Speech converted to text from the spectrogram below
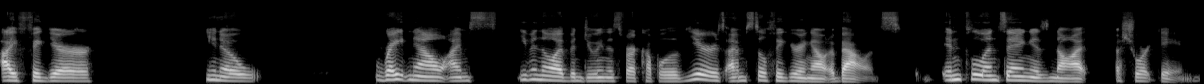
I figure you know, right now I'm even though I've been doing this for a couple of years, I'm still figuring out a balance. Influencing is not a short game.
